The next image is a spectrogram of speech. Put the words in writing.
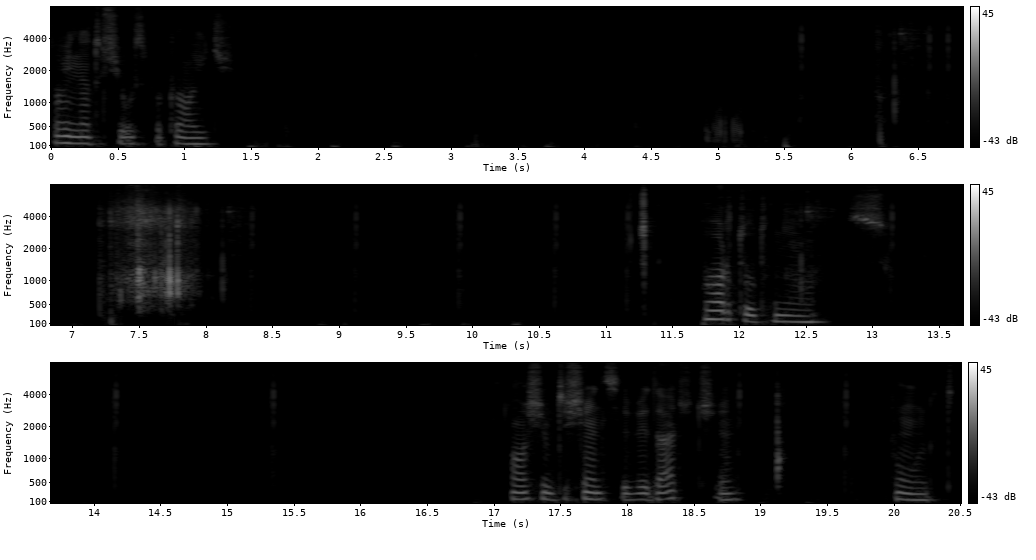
powinno to się uspokoić. Portu tu nie ma. Su- 8 tysięcy wydać, czy punkt.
